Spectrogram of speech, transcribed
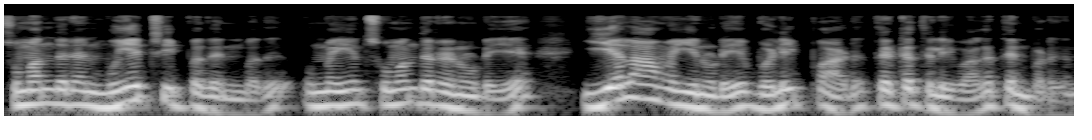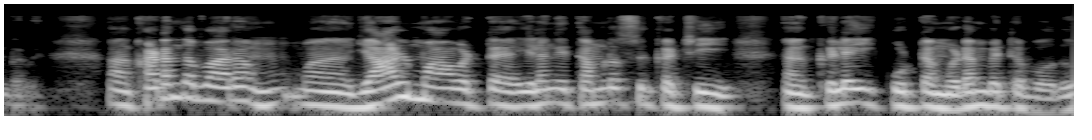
சுமந்திரன் முயற்சிப்பது என்பது உண்மையின் சுமந்திரனுடைய இயலாமையினுடைய வெளிப்பாடு திட்ட தெளிவாக தென்படுகின்றது கடந்த வாரம் யாழ் மாவட்ட இலங்கை தமிழரசு கட்சி கிளை கூட்டம் இடம்பெற்ற போது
